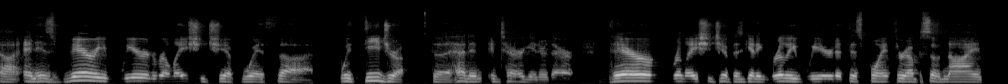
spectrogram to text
uh, and his very weird relationship with uh, with Dedra, the head interrogator there. their relationship is getting really weird at this point through episode nine,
